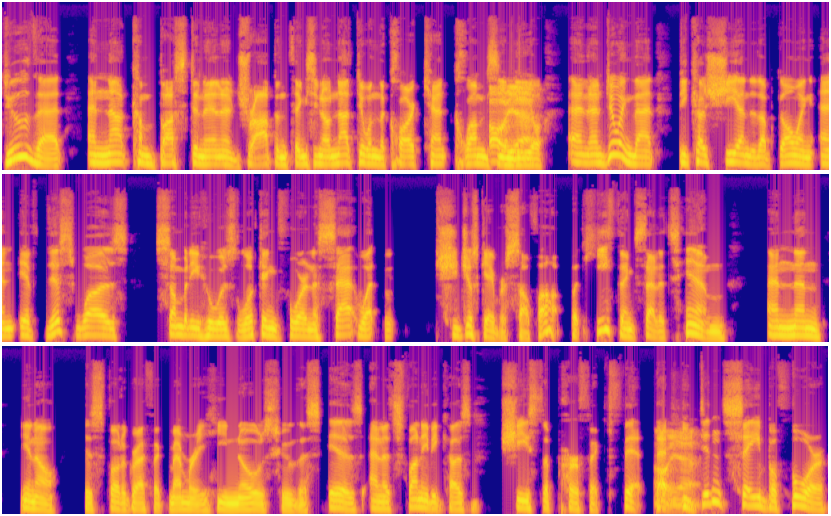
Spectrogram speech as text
do that and not come busting in and dropping things, you know, not doing the Clark Kent clumsy Oh, yeah. deal and, and doing that because she ended up going. And if this was somebody who was looking for an assat, what she just gave herself up, but he thinks that it's him. And then, you know, his photographic memory, he knows who this is. And it's funny because she's the perfect fit Oh, that yeah. he didn't say before.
